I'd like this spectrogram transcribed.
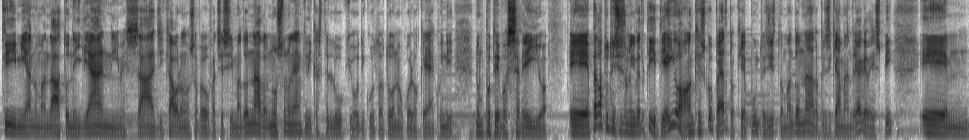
tutti mi hanno mandato negli anni messaggi, cavolo non sapevo facessi Madonnaro, non sono neanche di Castellucchio o di Curtatone o quello che è, quindi non potevo essere io. E, però tutti si sono divertiti e io ho anche scoperto che appunto esiste un Madonnaro che si chiama Andrea Grespi e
